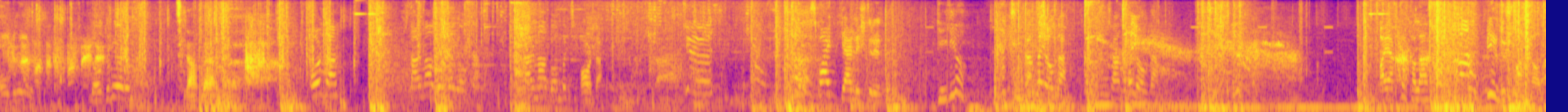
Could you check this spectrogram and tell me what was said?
Dolduruyorum. Dolduruyorum. Silah beğenmiyor. Orada. Sarmal bomba yolda. Sarmal bomba çıktı. Orada. Tschüss. Spike yerleştirildi. Geliyor. Çanta yolda. Çanta yolda. Ayakta kalan son. Bir düşman kaldı.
